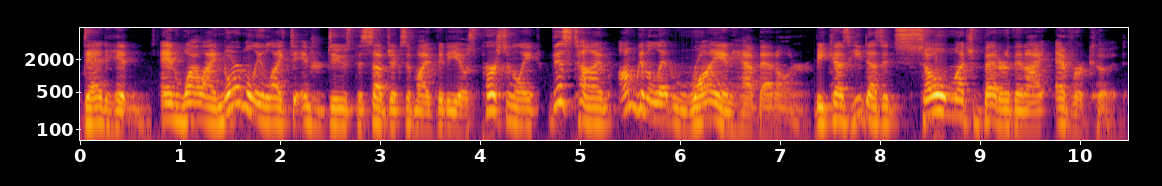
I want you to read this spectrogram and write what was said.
Dead Hidden. And while I normally like to introduce the subjects of my videos personally, this time I'm gonna let Ryan have that honor, because he does it so much better than I ever could.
